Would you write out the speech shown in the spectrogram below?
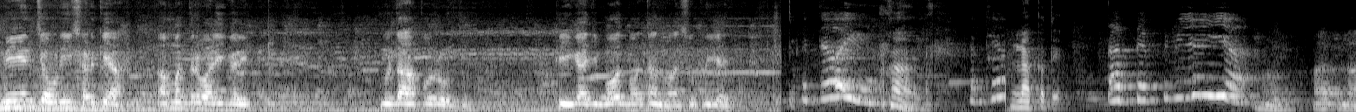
ਮੇਨ ਚੌੜੀ ਸੜਕ ਆ ਆ ਮੰਦਰ ਵਾਲੀ ਗਲੀ, ਗੁਰਦਾਸਪੁਰ ਰੋਡ ਤੋਂ। ਠੀਕ ਆ ਜੀ ਬਹੁਤ ਬਹੁਤ ਧੰਨਵਾਦ, ਸ਼ੁਕਰੀਆ ਜੀ। ਹਾਂ, ਲੱਕ ਤੇ। ਹਾਂ ਹੱਥ ਲਾ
